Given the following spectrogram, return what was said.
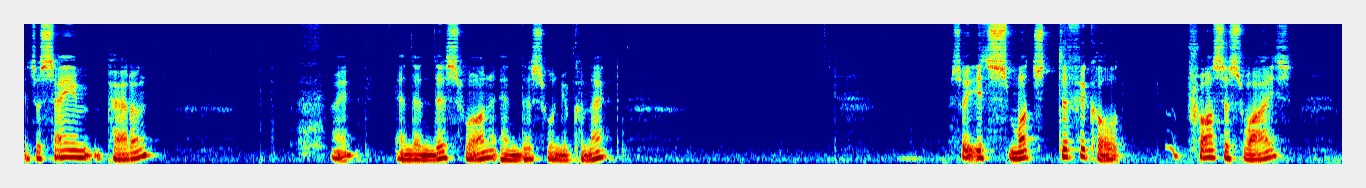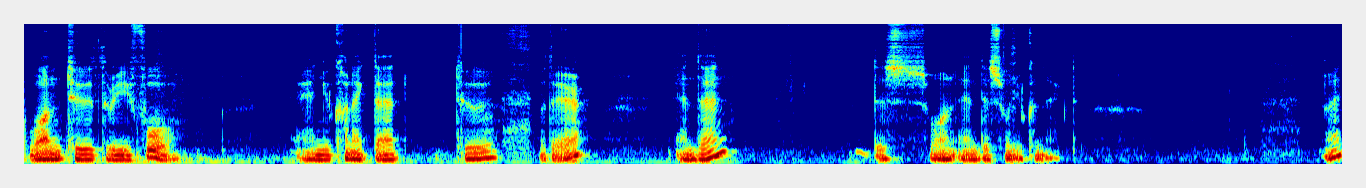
It's the same pattern, right? And then this one and this one you connect. So it's much difficult process-wise. One, two, three, four. And you connect that to there. And then this one and this one you connect right?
